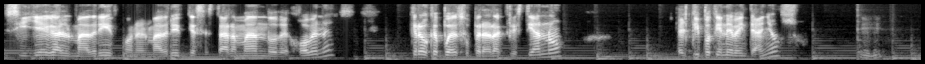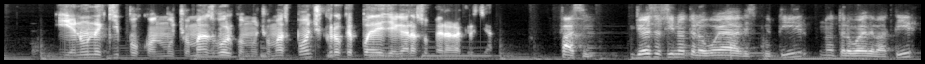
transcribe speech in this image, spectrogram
si llega al Madrid con el Madrid que se está armando de jóvenes, creo que puede superar a Cristiano. El tipo tiene 20 años, Ujú. Y en un equipo con mucho más gol, con mucho más punch, creo que puede llegar a superar a Cristiano. Fácil. Yo eso sí no te lo voy a discutir, no te lo voy a debatir,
